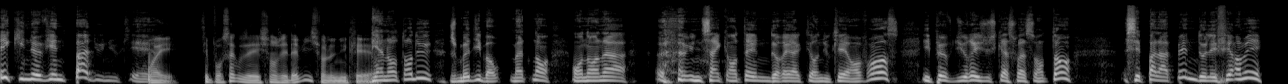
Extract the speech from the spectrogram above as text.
et qui ne viennent pas du nucléaire. Oui, c'est pour ça que vous avez changé d'avis sur le nucléaire. Bien entendu, je me dis, bon, maintenant, on en a euh, une cinquantaine de réacteurs nucléaires en France, ils peuvent durer jusqu'à 60 ans c'est pas la peine de les fermer.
